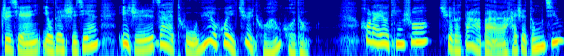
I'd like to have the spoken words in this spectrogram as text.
之前有段时间一直在土乐会剧团活动。后来又听说去了大阪还是东京，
